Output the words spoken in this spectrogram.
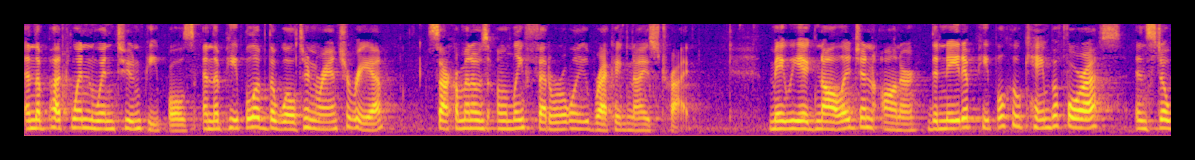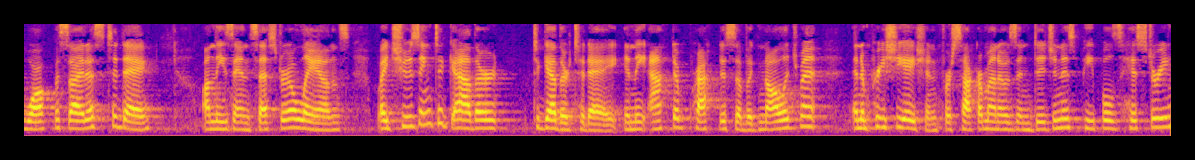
and the Patwin Wintun peoples, and the people of the Wilton Rancheria, Sacramento's only federally recognized tribe. May we acknowledge and honor the Native people who came before us and still walk beside us today on these ancestral lands by choosing to gather together today in the active practice of acknowledgement and appreciation for Sacramento's indigenous peoples' history,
